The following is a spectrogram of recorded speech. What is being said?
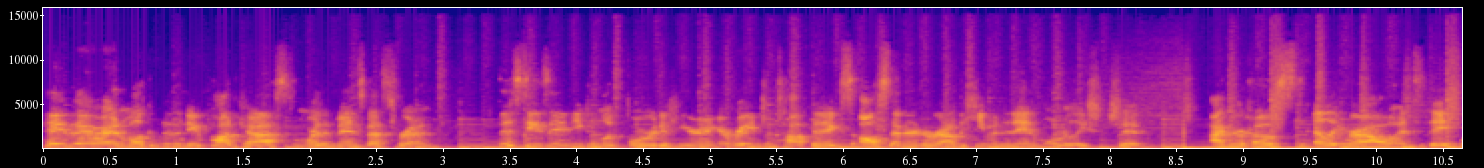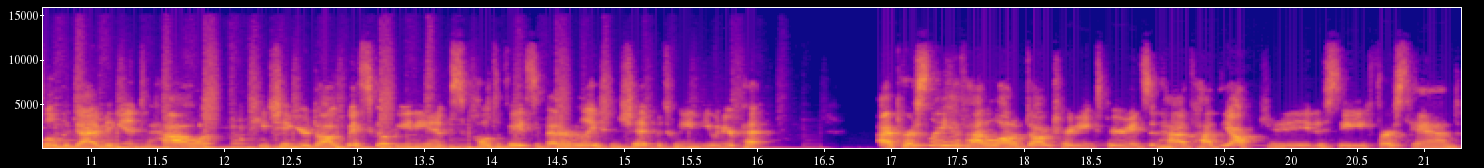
Hey there, and welcome to the new podcast, More Than Man's Best Friend. This season, you can look forward to hearing a range of topics, all centered around the human and animal relationship. I'm your host, Ellie Rao, and today we'll be diving into how teaching your dog basic obedience cultivates a better relationship between you and your pet. I personally have had a lot of dog training experience and have had the opportunity to see firsthand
